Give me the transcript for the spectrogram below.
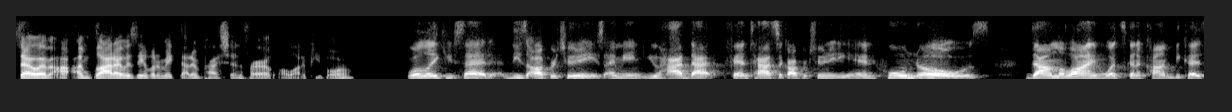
So I'm, I'm glad I was able to make that impression for a lot of people. Well, like you said, these opportunities, I mean, you had that fantastic opportunity, and who knows down the line what's going to come because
